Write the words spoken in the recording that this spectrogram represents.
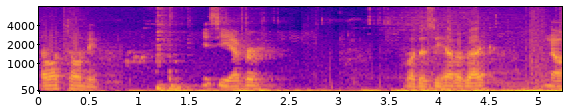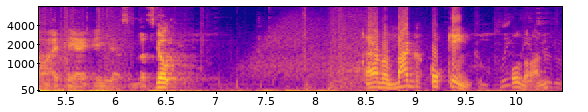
How about Tony? Is he ever? What does he have a bag? No, I think I, he doesn't. Let's go. I have a bag of cocaine. Hold on.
